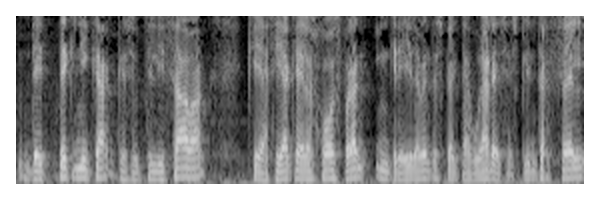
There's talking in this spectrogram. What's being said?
de técnica que se utilizaba que hacía que los juegos fueran increíblemente espectaculares. Splinter Cell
